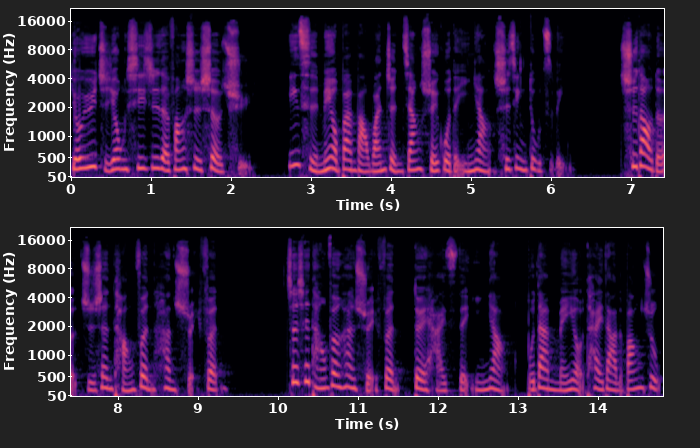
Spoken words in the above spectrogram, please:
由于只用吸汁的方式摄取，因此没有办法完整将水果的营养吃进肚子里，吃到的只剩糖分和水分。这些糖分和水分对孩子的营养不但没有太大的帮助，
